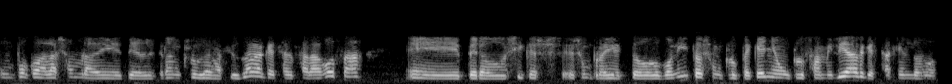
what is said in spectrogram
un poco a la sombra del gran club de la ciudad, que es el Zaragoza, eh, pero sí que es, un proyecto bonito, es un club pequeño, un club familiar que está haciendo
